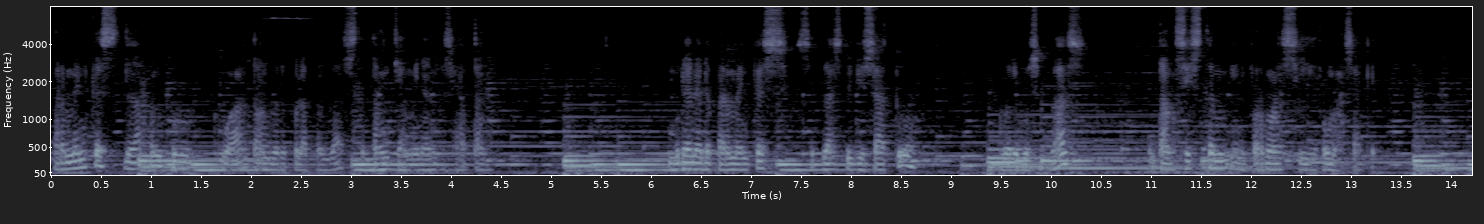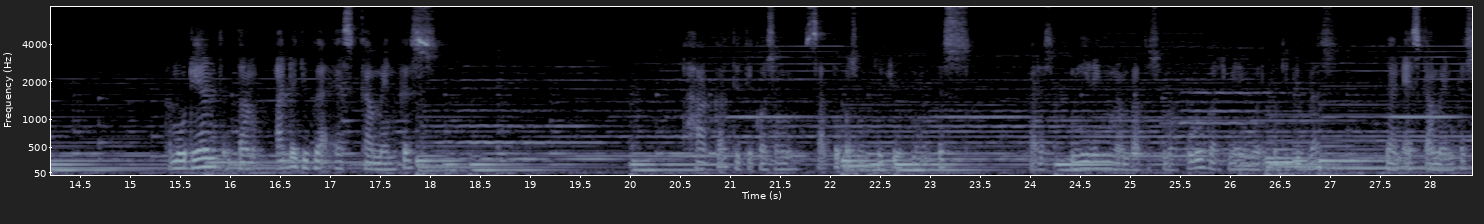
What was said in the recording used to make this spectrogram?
Permenkes 82 tahun 2018 tentang jaminan kesehatan. Kemudian ada Permenkes 1171 2011 tentang sistem informasi rumah sakit. Kemudian tentang ada juga SK Menkes. HK.0107 Menkes garis miring 650 garis miring 2017 dan SK Menkes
